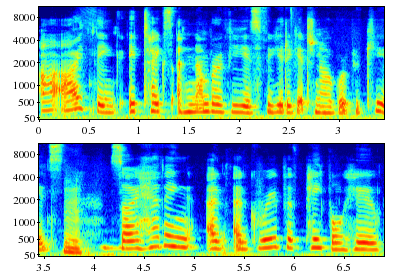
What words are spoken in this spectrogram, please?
I think it takes a number of years for you to get to know a group of kids. Hmm. So, having a, a group of people who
